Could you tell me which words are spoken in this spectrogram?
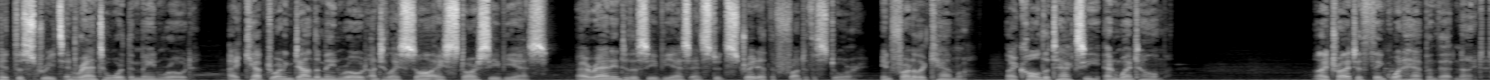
hit the streets, and ran toward the main road. I kept running down the main road until I saw a Star CVS. I ran into the CVS and stood straight at the front of the store, in front of the camera. I called a taxi and went home. I tried to think what happened that night.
